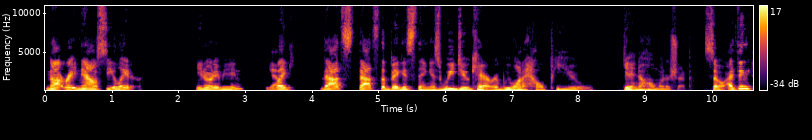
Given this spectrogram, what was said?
not right now, see you later. You know what I mean? Yeah. Like that's that's the biggest thing is we do care and we want to help you get into home ownership. So I think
